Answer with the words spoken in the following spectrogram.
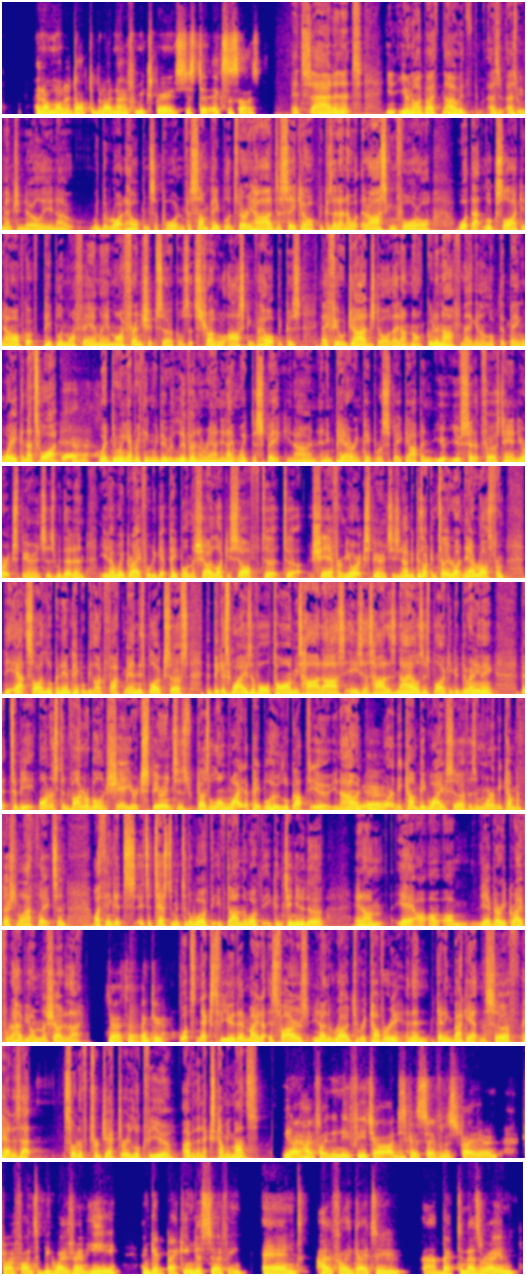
And I'm not a doctor, but I know from experience just to exercise. It's sad, and it's you, you and I both know with as as we mentioned earlier, you know, with the right help and support. And for some people, it's very hard to seek help because they don't know what they're asking for or what that looks like. You know, I've got people in my family and my friendship circles that struggle asking for help because they feel judged or they don't not good enough and they're going to look at being weak. And that's why yeah. we're doing everything we do with living around it ain't weak to speak, you know, and, and empowering people to speak up. And you, you've said it firsthand, your experiences with it. And, you know, we're grateful to get people on the show like yourself to, to share from your experiences, you know, because I can tell you right now, Ross, from the outside looking in, people be like, fuck, man, this bloke surfs the biggest waves of all time. He's hard ass. He's he's as hard as nails. This bloke, he could do anything. But to be honest and vulnerable and share your experiences goes a long way to people who look up to you, you know, and Yeah. want to become big wave surfers and want to become professional athletes. And I think it's it's a testament to the work that you've done, the work that you continue to do. And um, yeah, I, I- I'm yeah very grateful to have you on the show today. Yeah, thank you. What's next for you then, mate? As far as you know, the road to recovery and then getting back out in the surf. How does that sort of trajectory look for you over the next coming months? You know, hopefully in the near future, I'm just going to surf in Australia and try to find some big waves around here and get back into surfing and hopefully go to uh, back to Nazare and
